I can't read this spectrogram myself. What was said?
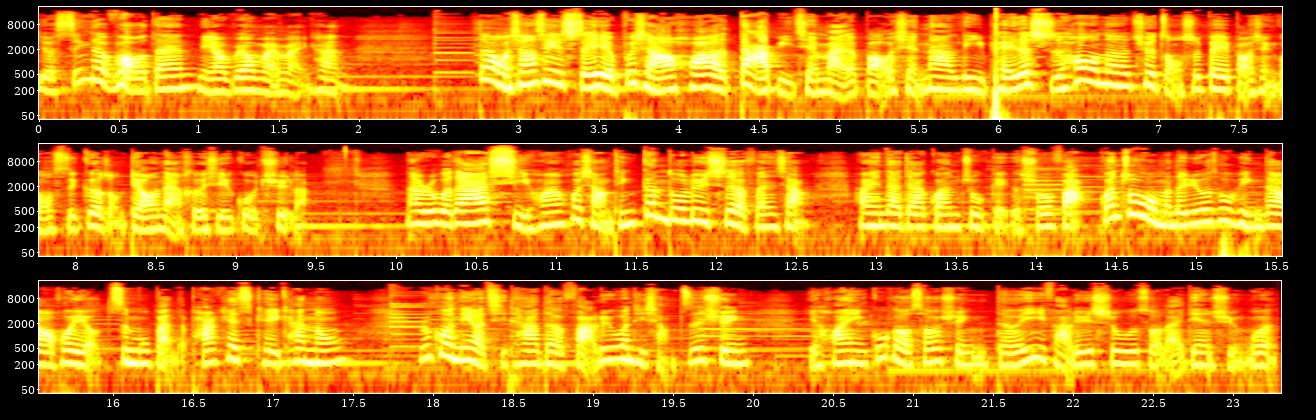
有新的保单，你要不要买买看？但我相信谁也不想要花了大笔钱买了保险，那理赔的时候呢，却总是被保险公司各种刁难和谐过去了。那如果大家喜欢或想听更多律师的分享，欢迎大家关注给个说法，关注我们的 YouTube 频道会有字幕版的 Podcast 可以看哦。如果你有其他的法律问题想咨询，也欢迎 Google 搜寻德意法律事务所来电询问。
